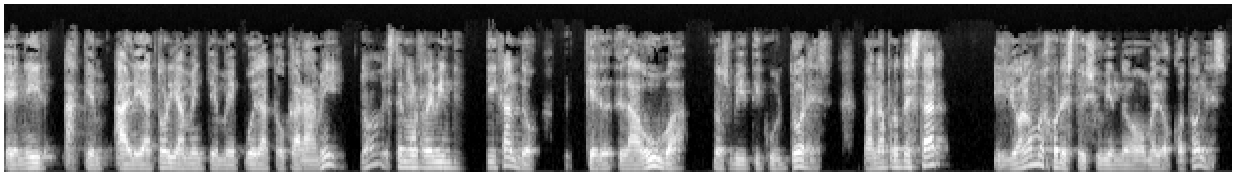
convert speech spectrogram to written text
en ir a que aleatoriamente me pueda tocar a mí, ¿no? Estemos reivindicando que la uva, los viticultores van a protestar y yo a lo mejor estoy subiendo melocotones.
